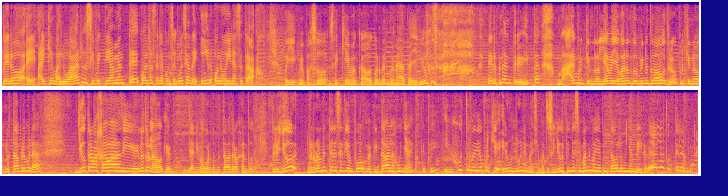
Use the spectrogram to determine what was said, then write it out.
Pero eh, hay que evaluar si efectivamente cuál va a ser la consecuencia de ir o no ir a ese trabajo. Oye, me pasó, sé que me acabo de acordar de una talla que me pasó en una entrevista mal, porque en realidad me llamaron de un minuto a otro, porque no, no estaba preparada. Yo trabajaba así en otro lado, que ya ni me acuerdo dónde estaba trabajando, pero yo normalmente en ese tiempo me pintaba las uñas, ¿cachai? Y justo me dio porque era un lunes más encima. Entonces yo el fin de semana me había pintado las uñas negras, eh, la tontera negra.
